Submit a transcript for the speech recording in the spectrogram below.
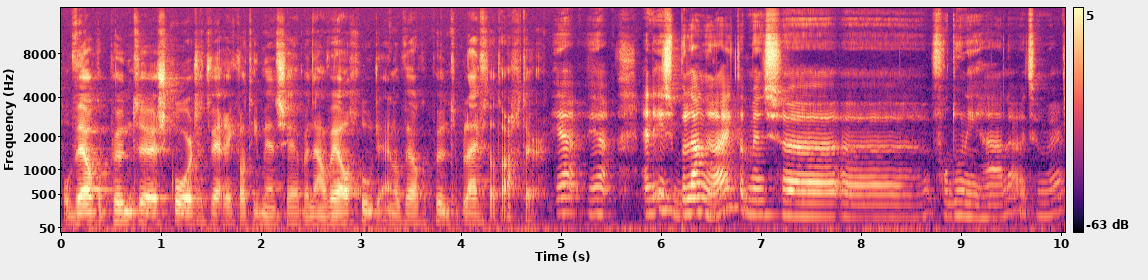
op welke punten scoort het werk wat die mensen hebben nou wel goed en op welke punten blijft dat achter? Ja, ja. En is het belangrijk dat mensen eh, voldoening halen uit hun werk?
